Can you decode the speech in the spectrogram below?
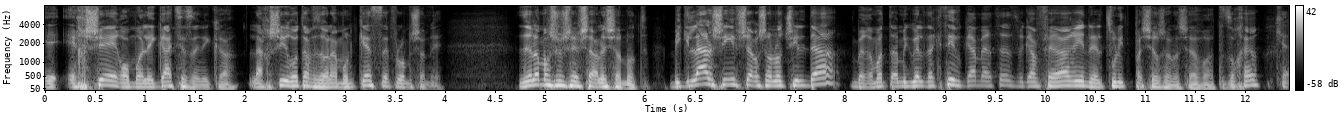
הכשר, הומולגציה זה נקרא. להכשיר אותה וזה עולה המון כסף, לא משנה. זה לא משהו שאפשר לשנות. בגלל שאי אפשר לשנות שילדה, ברמת המגבלת התקציב, גם מרצדס וגם פרארי נאלצו להתפשר שנה שעברה, אתה זוכר? כן.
